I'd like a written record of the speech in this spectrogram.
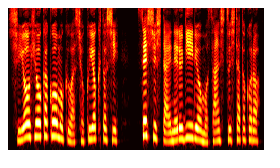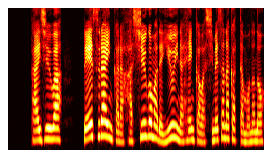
主要評価項目は食欲とし摂取したエネルギー量も算出したところ体重はベースラインから8週後まで優位な変化は示さなかったものの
